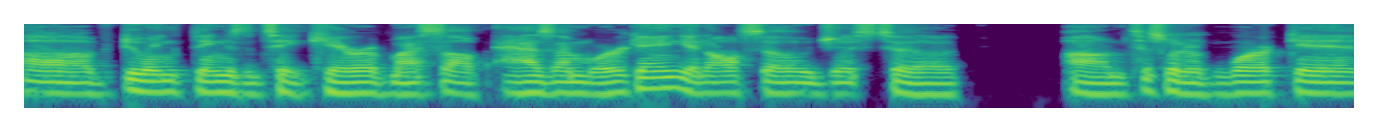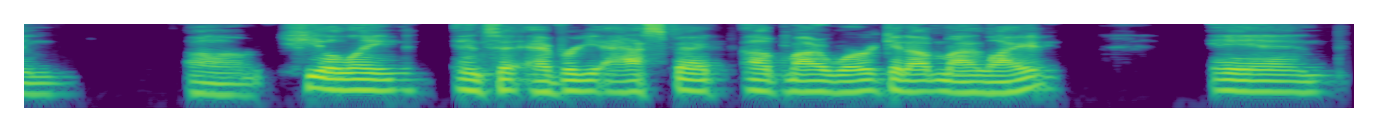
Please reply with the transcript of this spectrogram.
of doing things to take care of myself as I'm working and also just to um, to sort of work in um, healing into every aspect of my work and of my life. And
